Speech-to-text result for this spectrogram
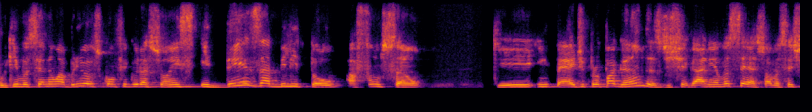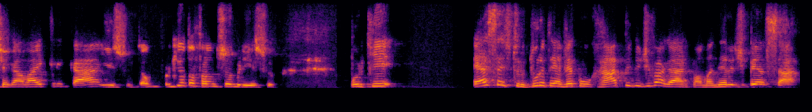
porque você não abriu as configurações e desabilitou a função que impede propagandas de chegarem a você. É só você chegar lá e clicar isso. Então, por que eu estou falando sobre isso? Porque essa estrutura tem a ver com rápido e devagar, com a maneira de pensar.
